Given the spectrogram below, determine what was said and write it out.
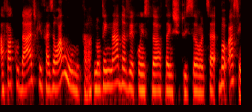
a faculdade quem faz é o aluno, tá? Não tem nada a ver com isso da, da instituição, etc. Bom, assim,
